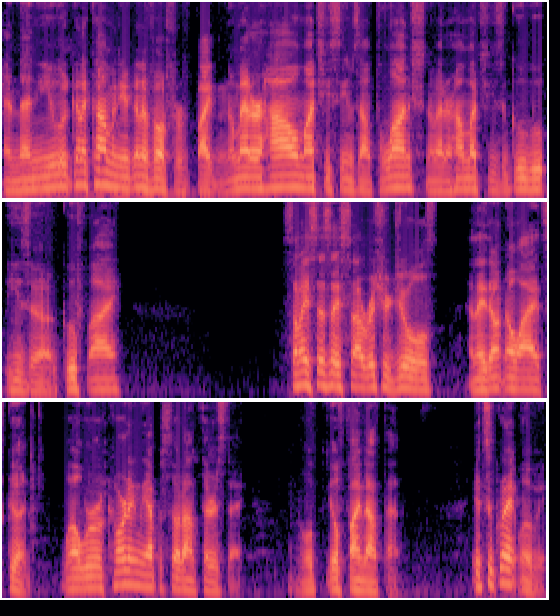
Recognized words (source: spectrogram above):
and then you are going to come and you're going to vote for Biden, no matter how much he seems out to lunch, no matter how much he's a goo he's a goof by. Somebody says they saw Richard Jewell and they don't know why it's good. Well, we're recording the episode on Thursday. We'll, you'll find out then. It's a great movie.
